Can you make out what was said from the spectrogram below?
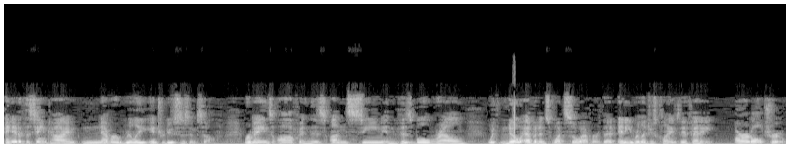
and yet at the same time never really introduces himself. Remains off in this unseen, invisible realm with no evidence whatsoever that any religious claims, if any, are at all true.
